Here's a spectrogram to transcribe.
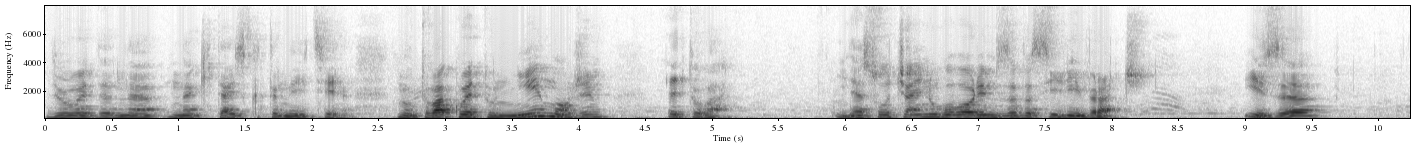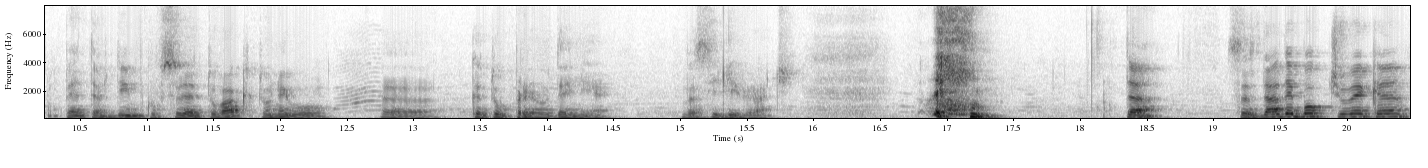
другата на, на китайската медицина. Но това, което ние можем, е това. Не случайно говорим за Василий Врач и за Петър Димков след това, като него, е, като природения Василий Врач. Та, създаде Бог човека,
